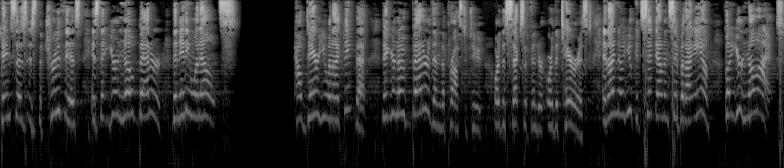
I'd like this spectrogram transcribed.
James says is the truth is is that you're no better than anyone else. How dare you and I think that? That you're no better than the prostitute or the sex offender or the terrorist. And I know you could sit down and say, but I am. But you're not.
